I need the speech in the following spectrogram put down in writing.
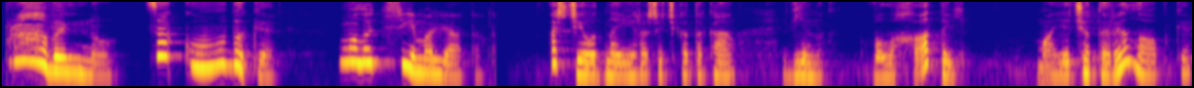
Правильно, це кубики. Молодці малята. А ще одна іграшечка така. Він волохатий, має чотири лапки.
